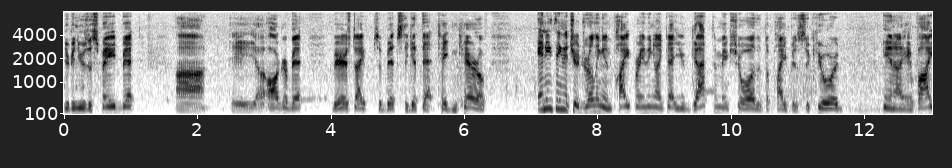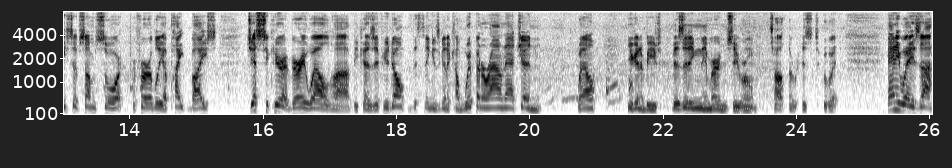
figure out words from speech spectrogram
You can use a spade bit, uh, a uh, auger bit, various types of bits to get that taken care of. Anything that you're drilling in pipe or anything like that, you got to make sure that the pipe is secured in a vise of some sort, preferably a pipe vise. Just secure it very well uh, because if you don't, this thing is going to come whipping around at you and, well, you're going to be visiting the emergency room. That's all there is to it. Anyways, uh,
